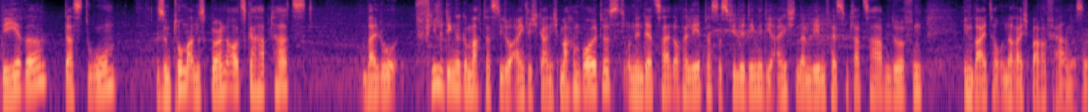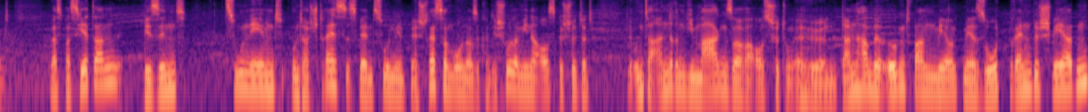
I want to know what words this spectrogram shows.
wäre, dass du Symptome eines Burnouts gehabt hast, weil du viele Dinge gemacht hast, die du eigentlich gar nicht machen wolltest und in der Zeit auch erlebt hast, dass viele Dinge, die eigentlich in deinem Leben festen Platz haben dürfen, in weiter unerreichbarer Ferne sind. Was passiert dann? Wir sind zunehmend unter Stress, es werden zunehmend mehr Stresshormone, also Katecholamine ausgeschüttet, die unter anderem die Magensäureausschüttung erhöhen. Dann haben wir irgendwann mehr und mehr Sodbrennbeschwerden,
